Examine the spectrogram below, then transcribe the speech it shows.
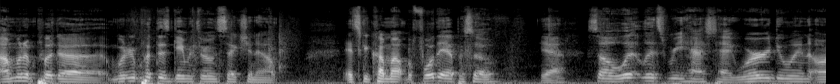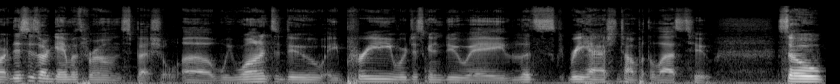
I'm gonna put uh, we're gonna put this Game of Thrones section out. It's gonna come out before the episode. Yeah. So let, let's re-hashtag. We're doing our. This is our Game of Thrones special. Uh, we wanted to do a pre. We're just gonna do a. Let's rehash and talk about the last two. So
